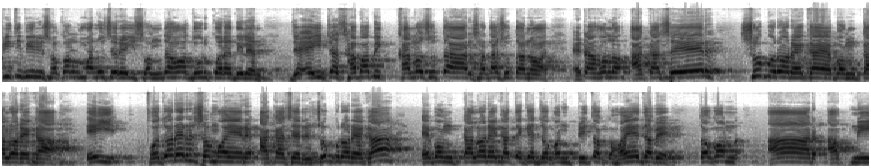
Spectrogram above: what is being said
পৃথিবীর সকল মানুষের এই সন্দেহ দূর করে দিলেন যে এইটা স্বাভাবিক কালো সুতা আর সাদা সুতা নয়। এটা হলো আকাশের শুভ্র রেখা এবং কালো রেখা এই ফজরের সময়ের আকাশের শুভ্র রেখা এবং কালো রেখা থেকে যখন পৃথক হয়ে যাবে, তখন আর আপনি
